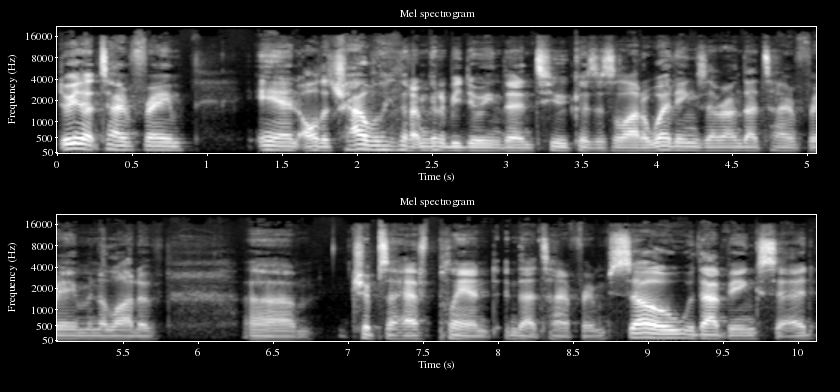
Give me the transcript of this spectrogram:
during that time frame, and all the traveling that I'm going to be doing then too, because there's a lot of weddings around that time frame and a lot of um, trips I have planned in that time frame. So, with that being said,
